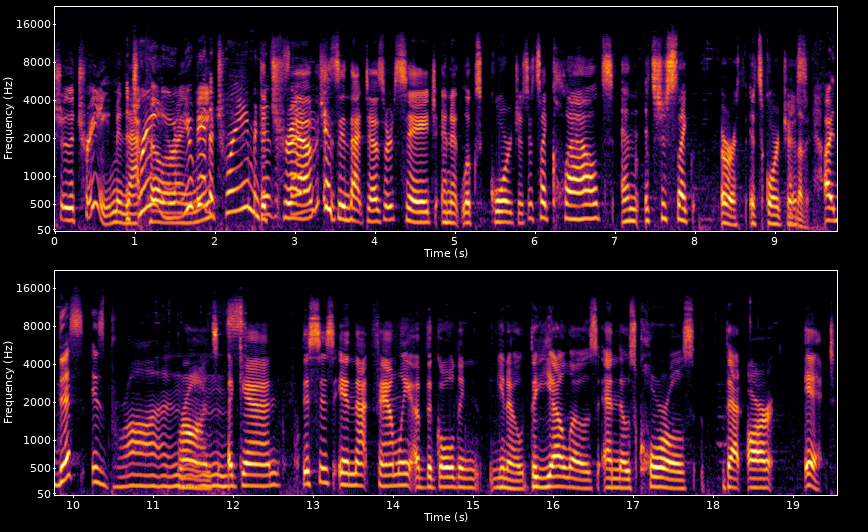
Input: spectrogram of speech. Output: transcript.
tr- the tream in The that tream. color. You Amy. did the tream in The Desert trim Sage? is in that desert sage, and it looks gorgeous. It's like clouds, and it's just like earth. It's gorgeous. Love it. All right, this is bronze. Bronze again. This is in that family of the golden, you know, the yellows and those corals that are it.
